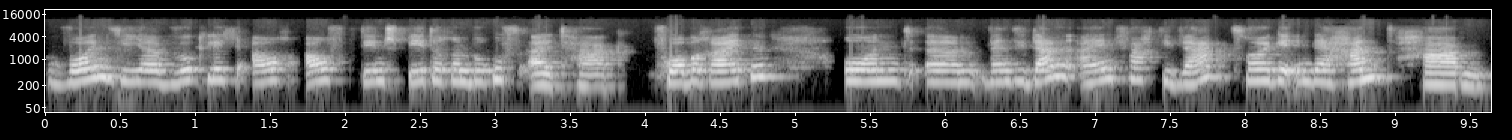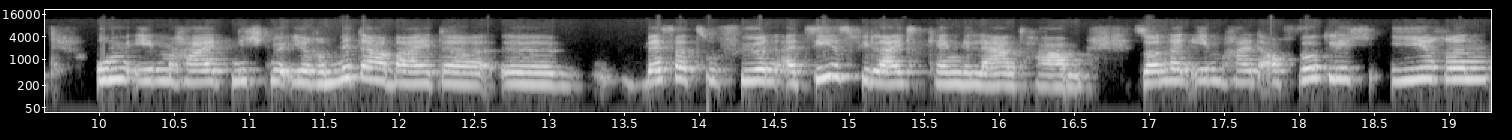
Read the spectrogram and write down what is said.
wollen sie ja wirklich auch auf den späteren Berufsalltag vorbereiten. Und ähm, wenn Sie dann einfach die Werkzeuge in der Hand haben, um eben halt nicht nur Ihre Mitarbeiter äh, besser zu führen, als Sie es vielleicht kennengelernt haben, sondern eben halt auch wirklich Ihren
